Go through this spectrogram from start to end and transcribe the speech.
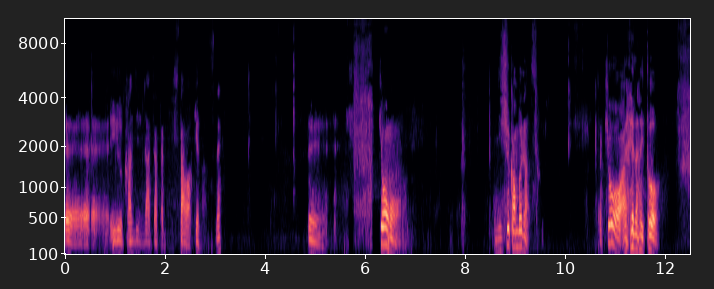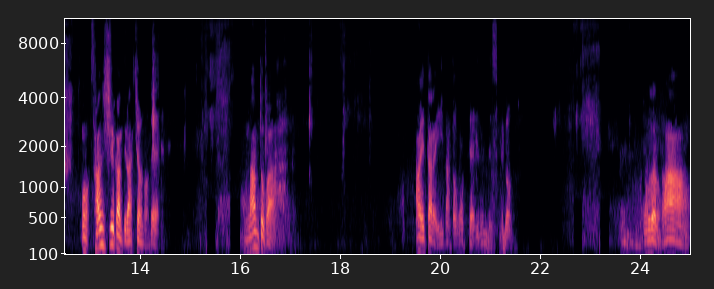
えー、いう感じになっちゃったりしたわけなんですね。で、今日も2週間ぶりなんですよ。今日会えないと、もう3週間ってなっちゃうので、なんとか会えたらいいなと思ってはいるんですけど、どうだろうな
